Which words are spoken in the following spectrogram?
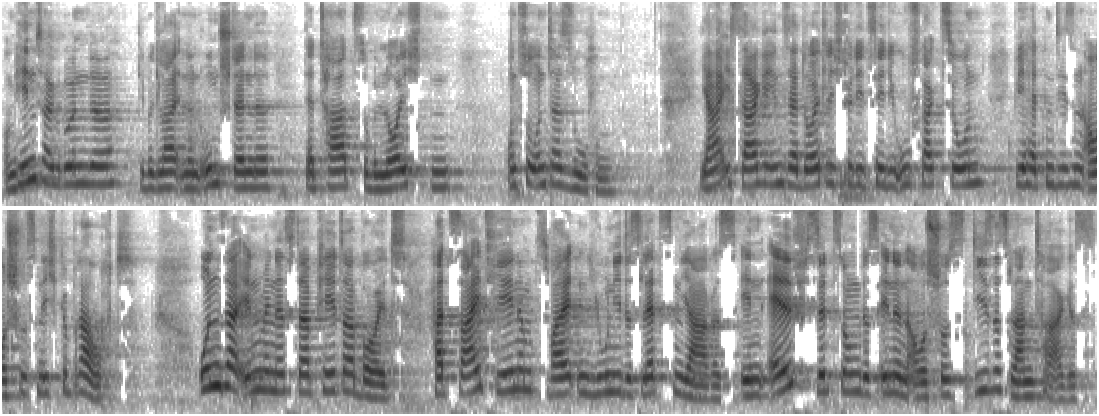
um Hintergründe, die begleitenden Umstände der Tat zu beleuchten und zu untersuchen. Ja, ich sage Ihnen sehr deutlich für die CDU-Fraktion, wir hätten diesen Ausschuss nicht gebraucht. Unser Innenminister Peter Beuth hat seit jenem 2. Juni des letzten Jahres in elf Sitzungen des Innenausschusses dieses Landtages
